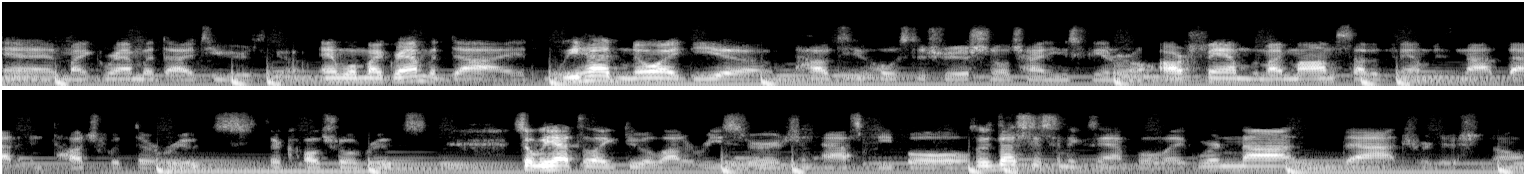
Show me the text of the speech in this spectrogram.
and my grandma died two years ago. And when my grandma died, we had no idea how to host a traditional Chinese funeral. Our family, my mom's side of the family, is not that in touch with their roots, their cultural roots. So we had to like do a lot of research and ask people. So that's just an example. Like we're not that traditional,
